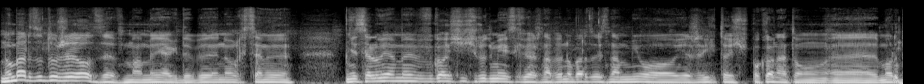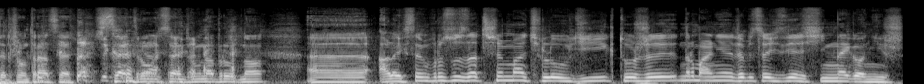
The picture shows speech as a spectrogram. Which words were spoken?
No bardzo duży odzew mamy, jak gdyby, no chcemy, nie celujemy w gości śródmiejskich, aż na pewno bardzo jest nam miło, jeżeli ktoś pokona tą e, morderczą trasę z centrum, centrum na brudno, e, ale chcemy po prostu zatrzymać ludzi, którzy normalnie, żeby coś zjeść innego niż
